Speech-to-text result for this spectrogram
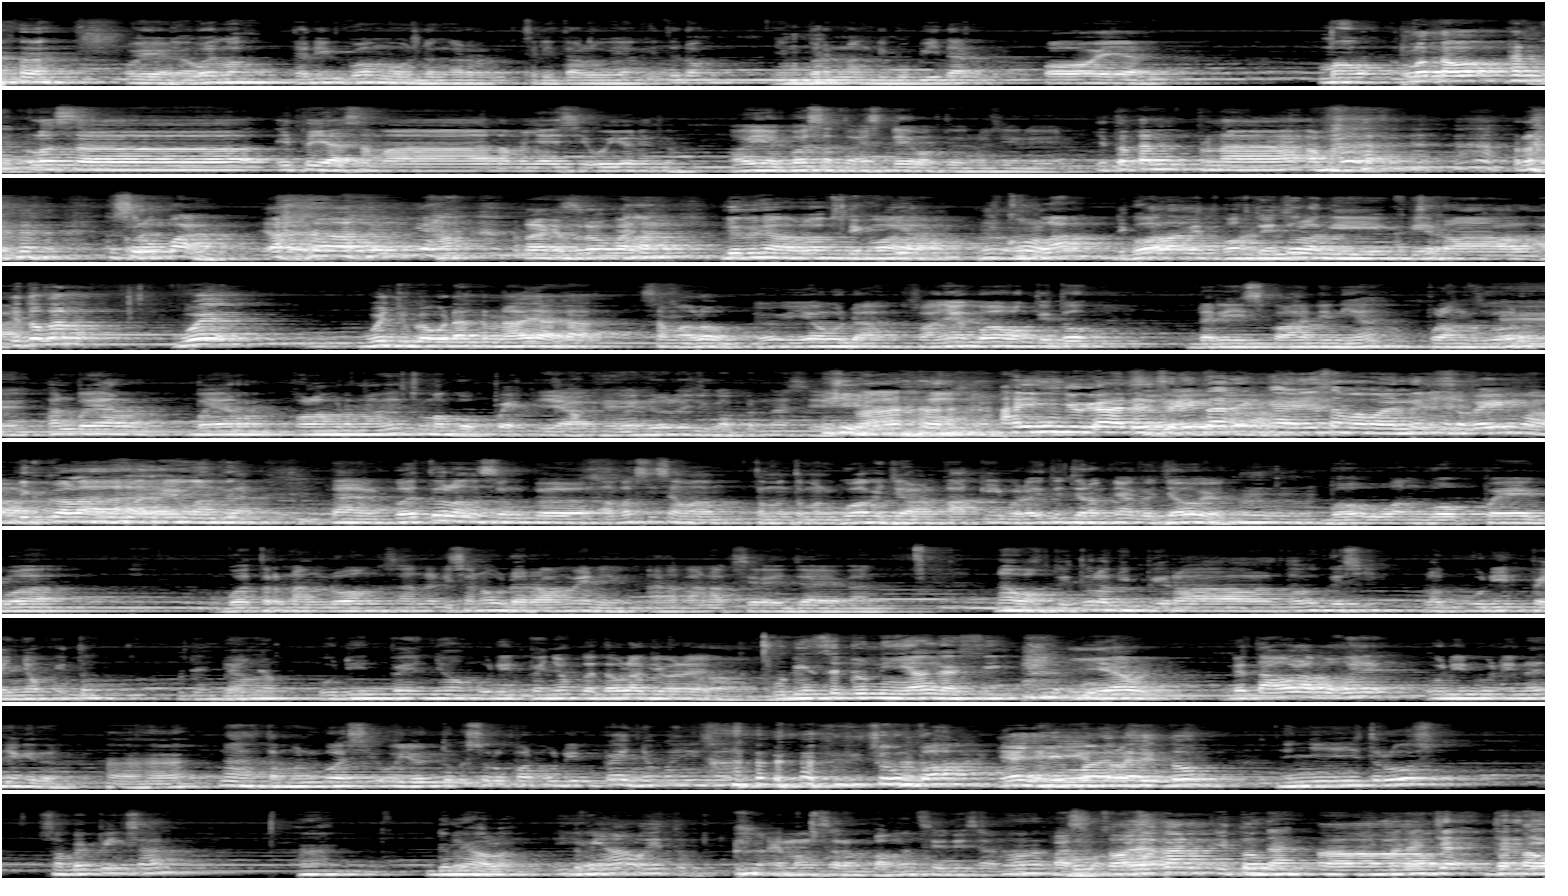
Oh iya, Ya Allah. tadi gua mau denger cerita lu yang itu dong, yang berenang di Bubidan. Oh iya. mau Lo tau kan lo se itu ya sama namanya si Uyun itu. Oh iya, gua satu SD waktu itu sini. Itu kan pernah apa? pernah Kesurupan. pernah kesurupan. demi Allah di kolam. Iya, di kolam. Di kolam itu. Waktu itu lagi viral. itu kan gue gue juga udah kenal ya kak sama lo. Oh, iya udah. Soalnya gua waktu itu dari sekolah dinia pulang zuhur kan bayar bayar kolam renangnya cuma gope. Iya, gue dulu juga pernah sih. Nah, Aing juga ada cerita deh kayaknya sama mana Sering malah. di kolam Ah, renang gitu. Nah, gue tuh langsung ke apa sih sama teman-teman gue ke jalan kaki, padahal itu jaraknya agak jauh ya. Bawa uang gope, gue buat renang doang ke sana. Di sana udah rame nih anak-anak si Reja ya kan. Nah waktu itu lagi viral, tahu gak sih lagu Udin Penyok itu? Udin Yang Udin Penyok, Udin Penyok gak tau lah gimana ya? Udin sedunia gak sih iya. Gak tau lah pokoknya Udin Udin aja gitu. Nah temen gue si Uyun tuh kesurupan Udin Penyok aja. Sumpah. Ya nyanyi Gimana terus itu? nyanyi terus sampai pingsan. Hah? demi Allah demi Allah itu. Emang serem banget sih di sana. Oh, Pas Soalnya kan itu Bentar, eh,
